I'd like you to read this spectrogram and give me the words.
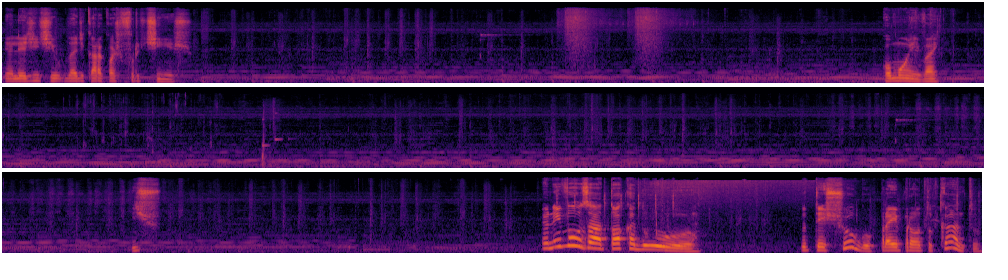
E ali a gente dá de cara com as frutinhas. Como aí, vai. bicho. Eu nem vou usar a toca do... Do texugo pra ir pra outro canto.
